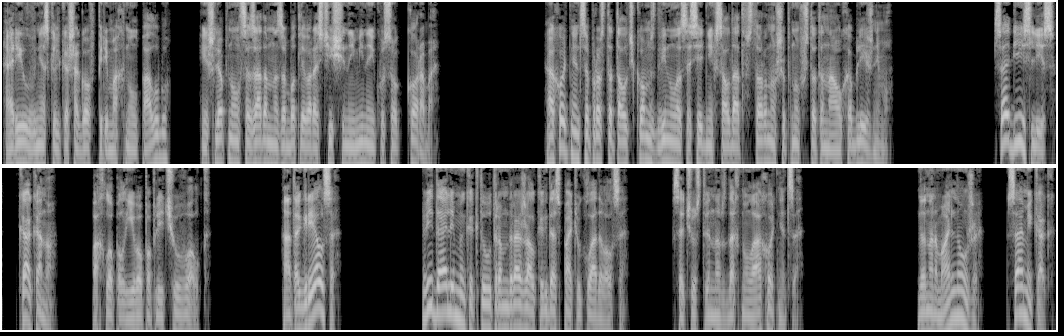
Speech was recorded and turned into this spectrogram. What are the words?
Арил в несколько шагов перемахнул палубу и шлепнулся задом на заботливо расчищенный миной кусок короба. Охотница просто толчком сдвинула соседних солдат в сторону, шепнув что-то на ухо ближнему. «Садись, лис, как оно?» — похлопал его по плечу волк. «Отогрелся?» «Видали мы, как ты утром дрожал, когда спать укладывался?» — сочувственно вздохнула охотница. «Да нормально уже. Сами как?»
